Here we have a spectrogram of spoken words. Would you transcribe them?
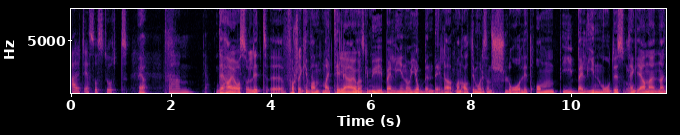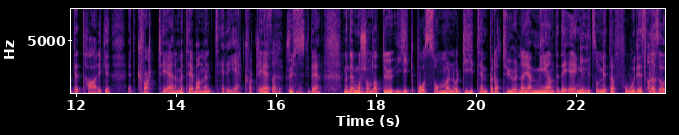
Alt er så stort. Ja. Um. Det har jeg også litt uh, fortsatt ikke vant meg til. Jeg er jo ganske mye i Berlin og jobber en del da, at man alltid må liksom slå litt om i Berlin-modus og tenke ja, nei, nei, det tar ikke et kvarter med T-banen, men tre kvarter. Husk det. Men det er morsomt at du gikk på sommeren og de temperaturene. Jeg mente det egentlig litt sånn metaforisk. altså,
